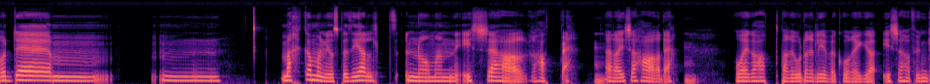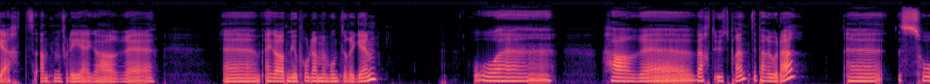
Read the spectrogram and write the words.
Og det mm, mm, merker man jo spesielt når man ikke har hatt det, eller ikke har det. Mm. Og jeg har hatt perioder i livet hvor jeg ikke har fungert, enten fordi jeg har eh, eh, Jeg har hatt mye problemer med vondt i ryggen, og eh, har eh, vært utbrent i perioder. Eh, så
